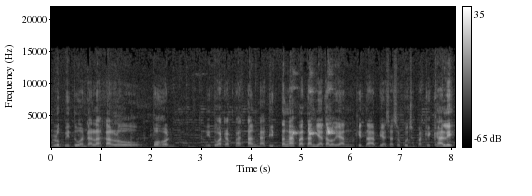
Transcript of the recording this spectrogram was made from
Lub itu adalah kalau pohon itu ada batang, nah di tengah batangnya kalau yang kita biasa sebut sebagai galih,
